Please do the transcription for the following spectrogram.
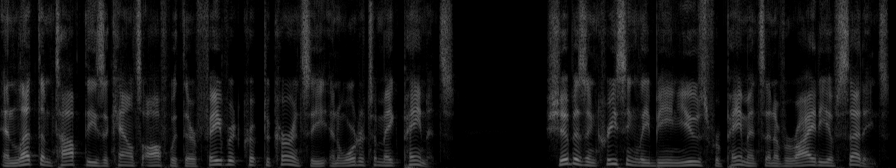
and let them top these accounts off with their favorite cryptocurrency in order to make payments. SHIB is increasingly being used for payments in a variety of settings,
